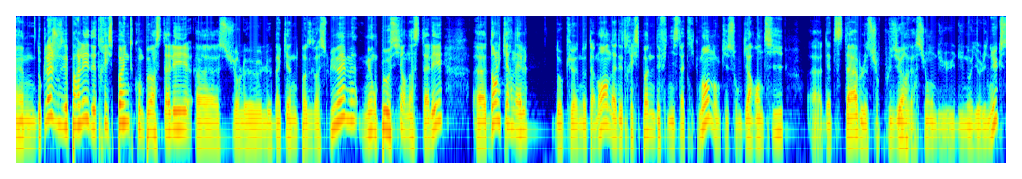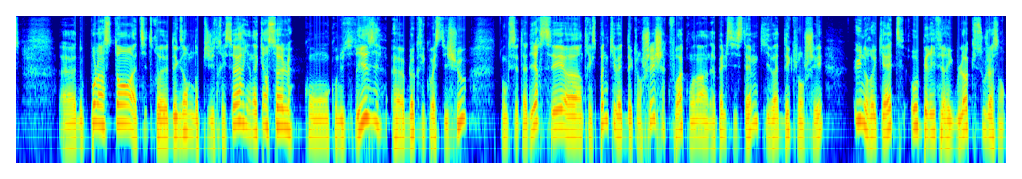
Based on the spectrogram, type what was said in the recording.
Euh, donc là, je vous ai parlé des trace points qu'on peut installer euh, sur le, le backend Postgres lui-même, mais on peut aussi en installer dans le kernel. Donc, euh, notamment, on a des tracepoints définis statiquement, donc qui sont garantis euh, d'être stables sur plusieurs versions du, noyau Linux. Euh, donc pour l'instant, à titre d'exemple dans pgtracer, il n'y en a qu'un seul qu'on utilise, block request issue. Donc c'est-à-dire c'est un tracepoint qui va être déclenché chaque fois qu'on a un appel système qui va déclencher une requête au périphérique bloc sous-jacent.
